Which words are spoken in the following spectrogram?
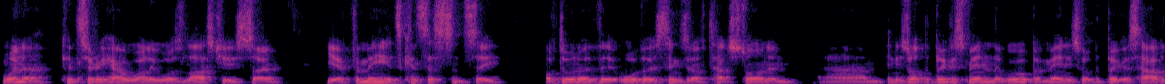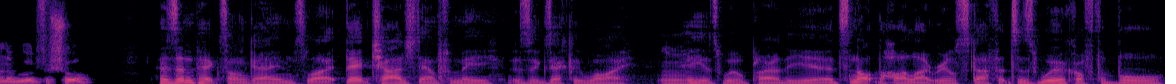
winner considering how well he was last year. So yeah, for me, it's consistency of doing all those things that I've touched on. And um, and he's not the biggest man in the world, but man, he's got the biggest heart in the world for sure. His impacts on games, like that charge down for me, is exactly why mm. he is World Player of the Year. It's not the highlight reel stuff; it's his work off the ball.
